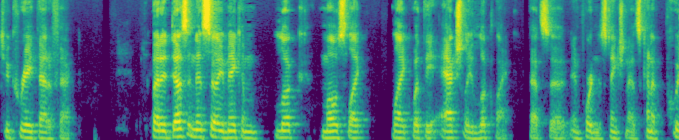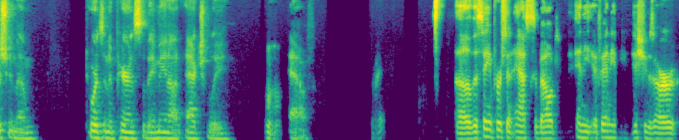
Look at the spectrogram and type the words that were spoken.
to create that effect. But it doesn't necessarily make them look most like like what they actually look like. That's an important distinction. That's kind of pushing them towards an appearance that they may not actually mm-hmm. have. Right. Uh, the same person asks about any if any issues are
